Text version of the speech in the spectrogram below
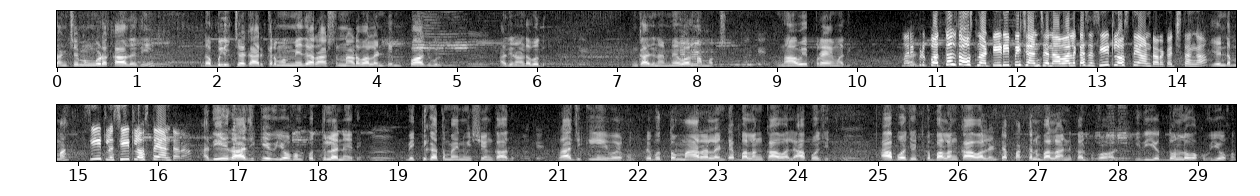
సంక్షేమం కూడా కాదు అది. డబ్బులు ఇచ్చే కార్యక్రమం మీద రాష్ట్రం నడవాలంటే ఇంపాసిబుల్ అది నడవదు. ఇంకా అది నమ్మే వాళ్ళు నమ్మచ్చు నా అభిప్రాయం అది. మరి ఇప్పుడు పొత్తులతో వస్తున్నారు టీడీపీ జనసేన వాళ్ళకి అసలు సీట్లు వస్తాయి అంటారా ఖచ్చితంగా? ఏంటమ్మా? సీట్లు సీట్లు వస్తాయి అంటారా? అది రాజకీయ వ్యూహం పొత్తులు అనేది. వ్యక్తిగతమైన విషయం కాదు. రాజకీయ వ్యూహం. ప్రభుత్వం మారాలంటే బలం కావాలి ఆపోజిట్. ఆపోజిట్కి బలం కావాలంటే పక్కన బలాన్ని కలుపుకోవాలి. ఇది యుద్ధంలో ఒక వ్యూహం.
